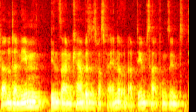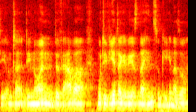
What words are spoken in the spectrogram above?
da ein Unternehmen in seinem Kernbusiness was verändert und ab dem Zeitpunkt sind die, unter, die neuen Bewerber motivierter gewesen, da hinzugehen? Also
